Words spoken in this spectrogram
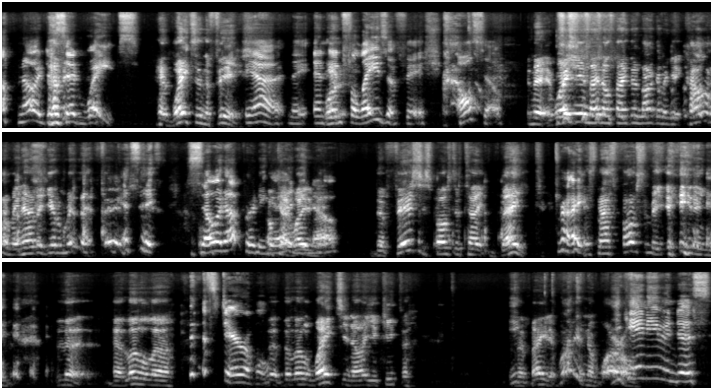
No, it just said weights. Had weights in the fish. Yeah, they and, What- and fillets of fish also. And they weigh in, they don't think they're not going to get caught. I mean, how they get them in that fish? They sew it up pretty good, Okay, wait a you minute. know. The fish is supposed to take bait. Right. It's not supposed to be eating the the little uh, It's terrible. the, the little weights. You know, you keep the You, the bait. What in the world? you can't even just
